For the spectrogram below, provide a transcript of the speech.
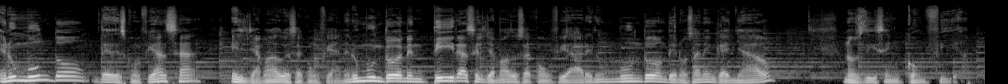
En un mundo de desconfianza, el llamado es a confiar. En un mundo de mentiras, el llamado es a confiar. En un mundo donde nos han engañado, nos dicen confía.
